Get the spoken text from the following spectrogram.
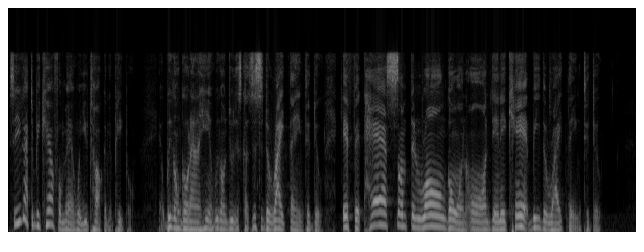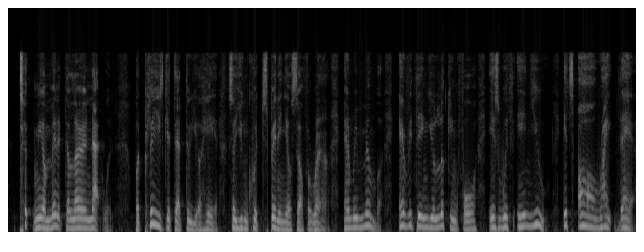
So you got to be careful, man, when you talking to people. we're going to go down here and we're going to do this because this is the right thing to do. If it has something wrong going on, then it can't be the right thing to do. Took me a minute to learn that one. But please get that through your head so you can quit spinning yourself around. And remember, everything you're looking for is within you, it's all right there.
